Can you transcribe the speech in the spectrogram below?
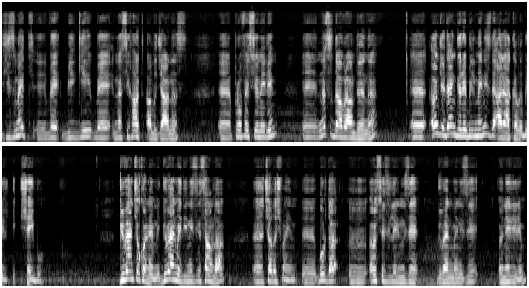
hizmet e, ve bilgi ve nasihat alacağınız e, profesyonelin e, nasıl davrandığını e, önceden görebilmenizle alakalı bir şey bu. Güven çok önemli. Güvenmediğiniz insanla çalışmayın. Burada e, ön sezilerinize güvenmenizi öneririm.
